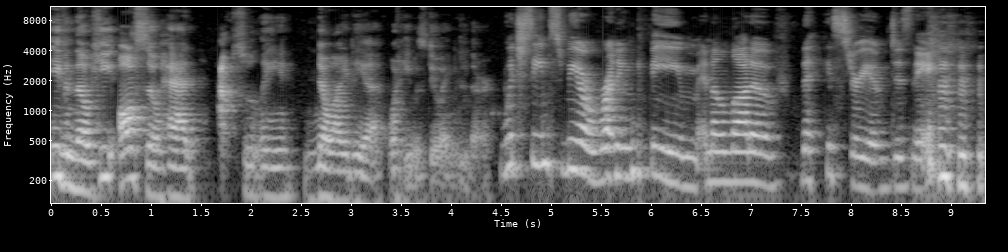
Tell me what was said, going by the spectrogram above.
Even though he also had absolutely no idea what he was doing either. Which seems to be a running theme in a lot of the history of Disney.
